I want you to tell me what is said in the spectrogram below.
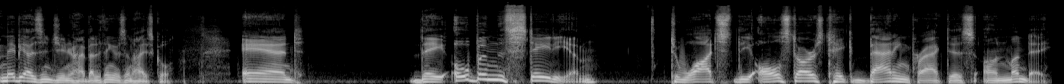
Maybe I was in junior high, but I think it was in high school. And they opened the stadium to watch the All Stars take batting practice on Monday.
